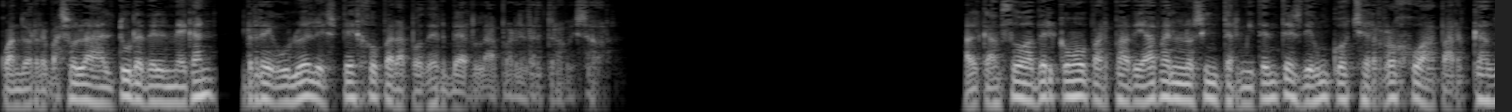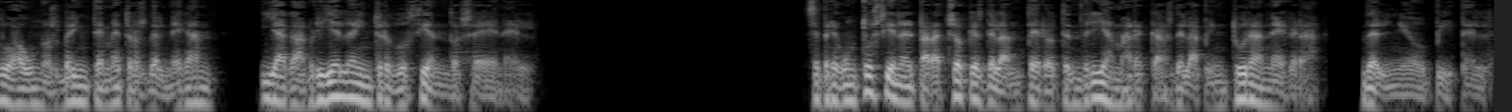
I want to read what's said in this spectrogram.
Cuando rebasó la altura del Megán, reguló el espejo para poder verla por el retrovisor. Alcanzó a ver cómo parpadeaban los intermitentes de un coche rojo aparcado a unos veinte metros del Megán y a Gabriela introduciéndose en él. Se preguntó si en el parachoques delantero tendría marcas de la pintura negra del New Beetle.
